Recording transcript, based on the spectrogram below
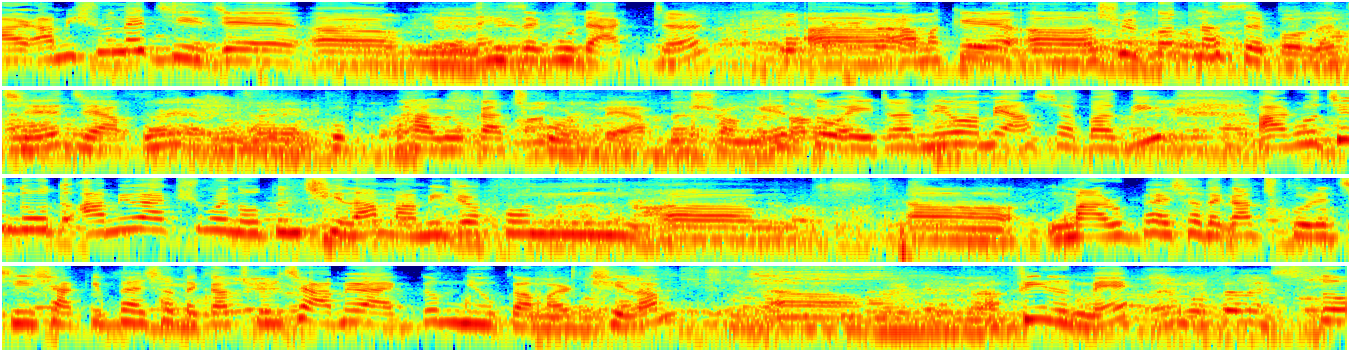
আর আমি শুনেছি যে হিজ এ গুড অ্যাক্টর আমাকে সৈকত নাসের বলেছে যে আপু, খুব ভালো কাজ করবে আপনার সঙ্গে। সো এটা নিয়েও আমি আশাবাদী। আর হচ্ছে আমিও একসময় নতুন ছিলাম। আমি যখন মারুফ ভাইয়ের সাথে কাজ করেছি, সাকিব ভাইয়ের সাথে কাজ করেছি, আমিও একদম নিউ কামার ছিলাম ফিল্মে সো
